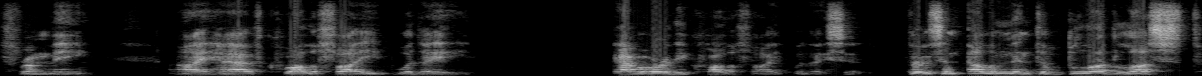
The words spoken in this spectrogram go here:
from me, I have qualified what I have already qualified what I said. There's an element of bloodlust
